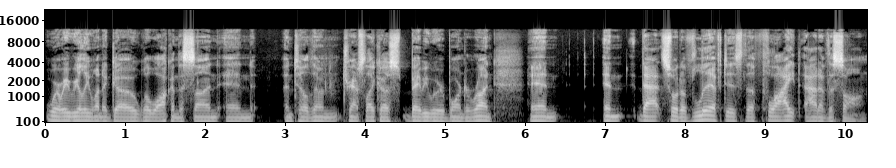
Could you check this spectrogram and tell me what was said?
where we really want to go we'll walk in the sun and until then tramps like us baby we were born to run. And and that sort of lift is the flight out of the song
